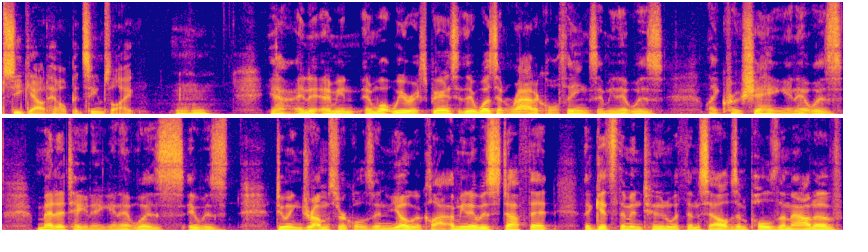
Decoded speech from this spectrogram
seek out help. It seems like. Mm-hmm. Yeah, and it, I mean, and what we were experiencing, there wasn't radical things. I mean, it was like crocheting, and it was meditating, and it was it was doing drum circles and yoga class. I mean, it was stuff that that gets them in tune with themselves and pulls them out of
